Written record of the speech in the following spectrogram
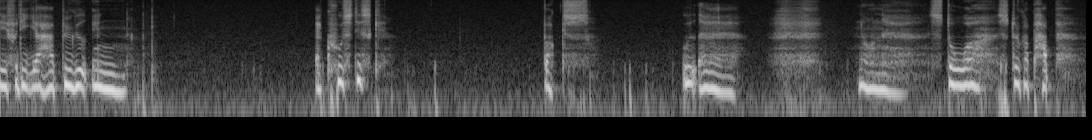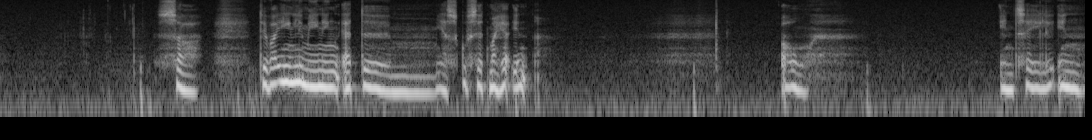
Det er fordi, jeg har bygget en akustisk boks ud af nogle øh, store stykker pap. Så det var egentlig meningen, at øh, jeg skulle sætte mig herind og indtale en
